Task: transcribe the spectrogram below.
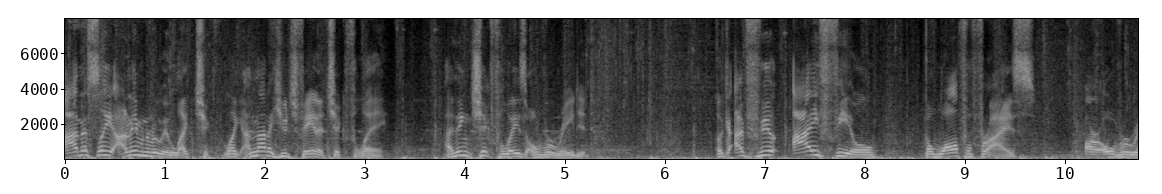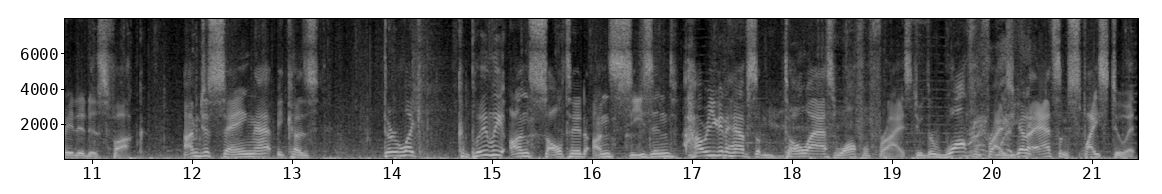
honestly, I don't even really like Chick. Like, I'm not a huge fan of Chick Fil A. I think Chick Fil A is overrated. Like, I feel, I feel, the waffle fries are overrated as fuck. I'm just saying that because they're like completely unsalted, unseasoned. How are you gonna have some dull ass waffle fries, dude? They're waffle fries. You gotta add some spice to it,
